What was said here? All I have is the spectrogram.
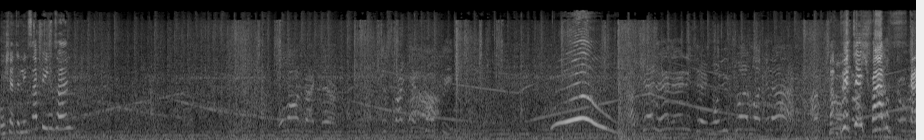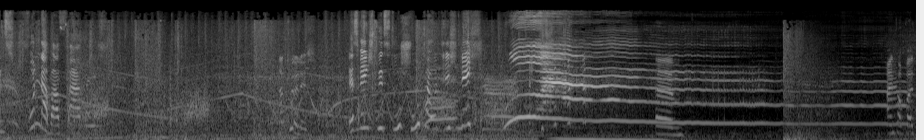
Oh, ich hätte links abbiegen sollen. Woo! Bitte, ich fahre ganz wunderbar, fahre ich. Natürlich. Deswegen spielst du Shooter und ich nicht. Ähm. Einfach weil es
